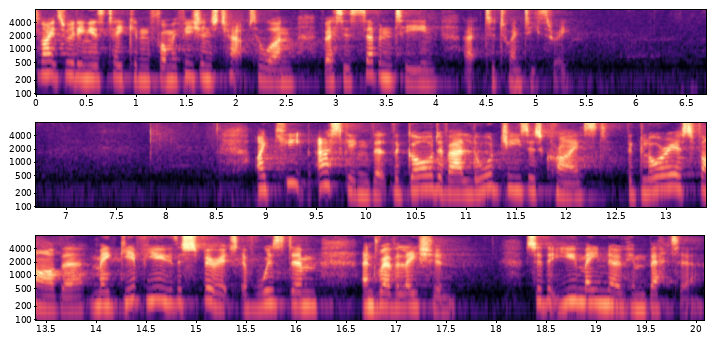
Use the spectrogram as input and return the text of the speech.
Tonight's reading is taken from Ephesians chapter 1, verses 17 uh, to 23. I keep asking that the God of our Lord Jesus Christ, the glorious Father, may give you the spirit of wisdom and revelation, so that you may know him better.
